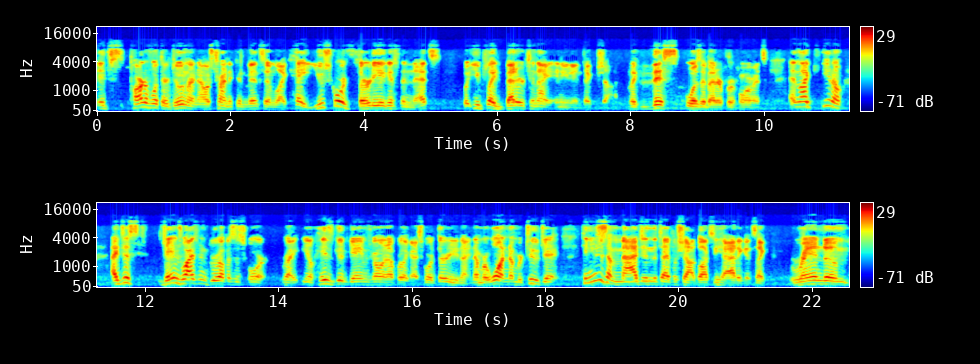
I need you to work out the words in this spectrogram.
it's part of what they're doing right now is trying to convince him, like, hey, you scored 30 against the Nets, but you played better tonight and you didn't take a shot. Like this was a better performance. And like you know, I just James Wiseman grew up as a scorer, right? You know, his good games growing up were like I scored 30 tonight. Number one, number two, Jay, can you just imagine the type of shot blocks he had against like random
